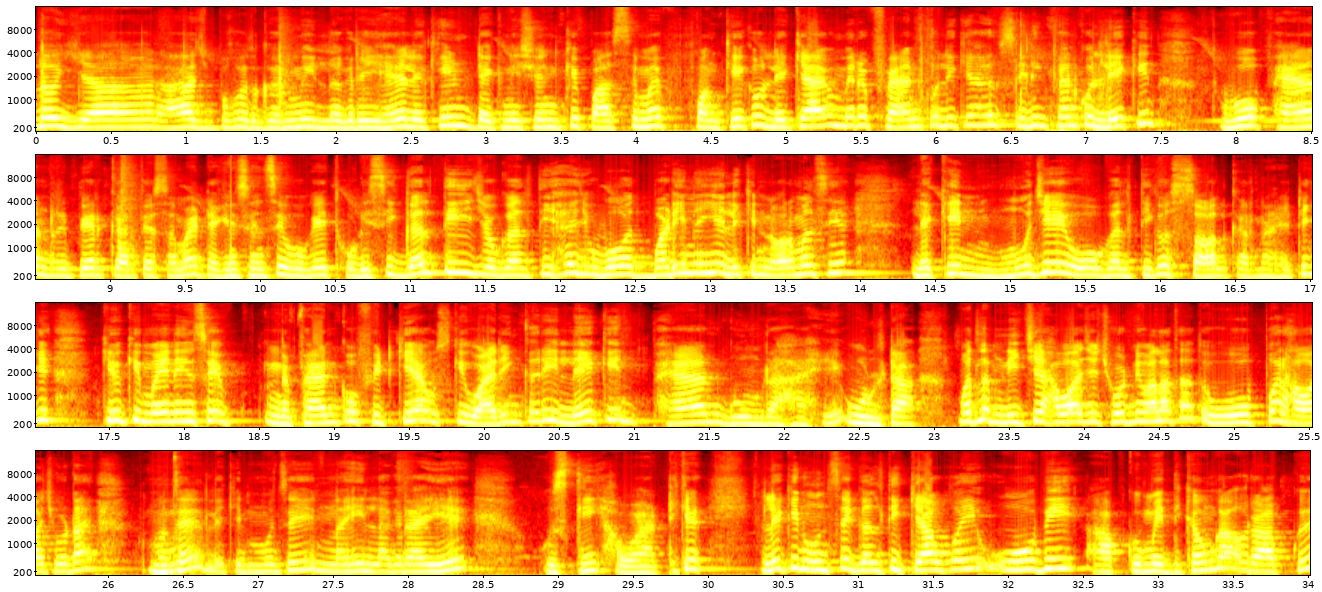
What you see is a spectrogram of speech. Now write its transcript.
Hello यार आज बहुत गर्मी लग रही है लेकिन टेक्नीशियन के पास से मैं पंखे को लेके आया हूँ मेरे फ़ैन को लेके आया हूँ सीलिंग फ़ैन को लेकिन वो फ़ैन रिपेयर करते समय टेक्नीशियन से हो गई थोड़ी सी गलती जो गलती है जो बहुत बड़ी नहीं है लेकिन नॉर्मल सी है लेकिन मुझे वो गलती को सॉल्व करना है ठीक है? क्योंकि मैंने इसे फ़ैन को फिट किया उसकी वायरिंग करी लेकिन फ़ैन घूम रहा है उल्टा। मतलब नीचे हवा जो छोड़ने वाला था तो वो ऊपर हवा छोड़ा है मुझे लेकिन मुझे नहीं लग रहा है उसकी हवा, ठीक है? लेकिन उनसे गलती क्या हुआ है वो भी आपको मैं दिखाऊँगा और आपको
